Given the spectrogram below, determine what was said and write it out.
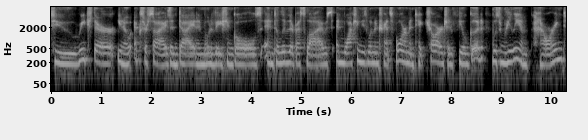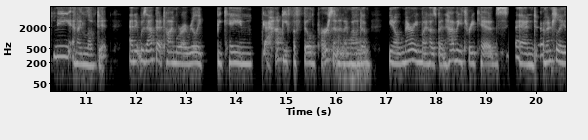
to reach their you know exercise and diet and motivation goals and to live their best lives and watching these women transform and take charge and feel good was really empowering to me and i loved it and it was at that time where i really became a happy, fulfilled person. And I wound up, you know, marrying my husband, having three kids. And eventually,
